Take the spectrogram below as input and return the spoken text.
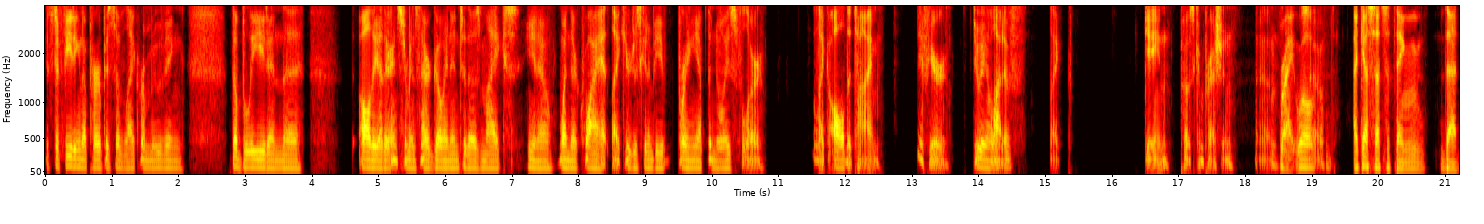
It's defeating the purpose of like removing the bleed and the all the other instruments that are going into those mics. You know, when they're quiet, like you're just going to be bringing up the noise floor like all the time if you're doing a lot of like gain post compression. Um, Right. Well, so- I guess that's the thing that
